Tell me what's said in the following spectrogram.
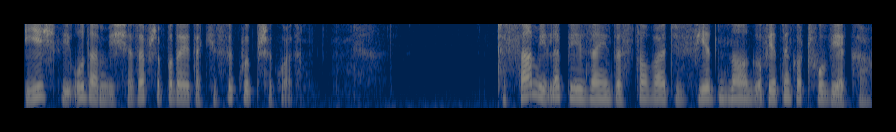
I jeśli uda mi się, zawsze podaję taki zwykły przykład. Czasami lepiej zainwestować w, jedno, w jednego człowieka,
